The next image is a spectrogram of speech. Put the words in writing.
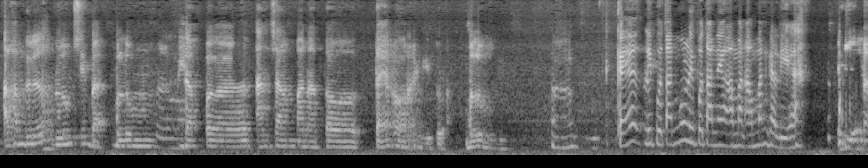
alhamdulillah belum sih mbak belum, Belum ya. dapet ancaman atau teror gitu belum Hmm. Kayak liputanmu liputan yang aman-aman kali ya. Iya.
